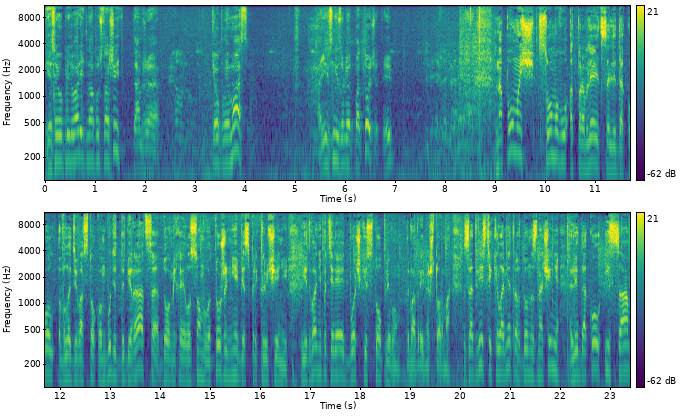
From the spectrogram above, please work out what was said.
Если его предварительно опустошить, там же теплые массы, они снизу лед подточат и на помощь Сомову отправляется ледокол «Владивосток». Он будет добираться до Михаила Сомова тоже не без приключений. Едва не потеряет бочки с топливом во время шторма. За 200 километров до назначения ледокол и сам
